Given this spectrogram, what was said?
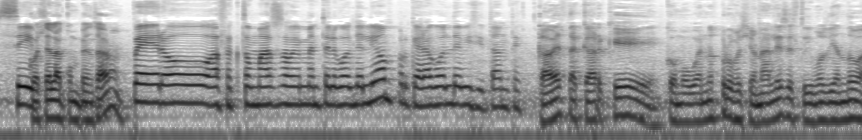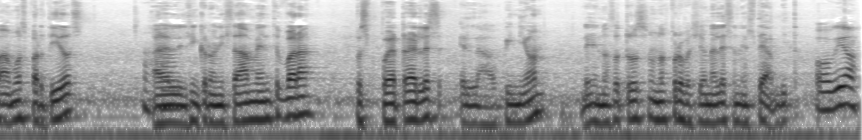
Sí, Pues se la compensaron. pero afectó más obviamente el gol del León porque era gol de visitante. Cabe destacar que como buenos profesionales estuvimos viendo ambos partidos. Al- sincronizadamente para pues poder traerles la opinión de nosotros unos profesionales en este ámbito. Obvio.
